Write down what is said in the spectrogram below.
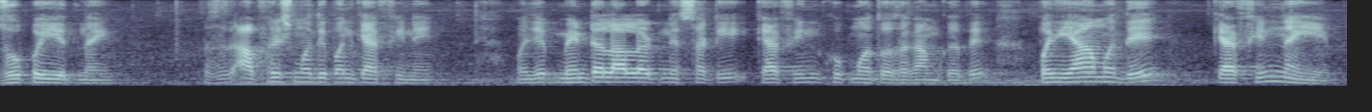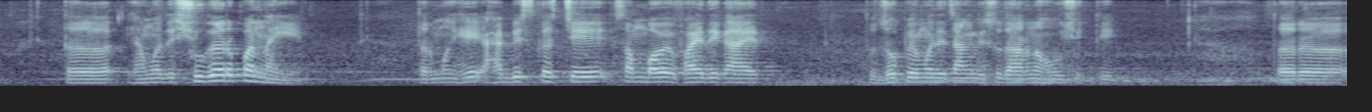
झोपही येत नाही. तसंच आफ्रेशमध्ये पण कॅफिन आहे. म्हणजे मेंटल अलर्टनेससाठी कॅफिन खूप महत्त्वाचं काम करते. पण यामध्ये कॅफिन नाही आहे तर ह्यामध्ये शुगर पण नाही आहे तर मग हे हॅबिस्कसचे संभाव्य फायदे काय आहेत? तर झोपेमध्ये चांगली सुधारणा होऊ शकते. तर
